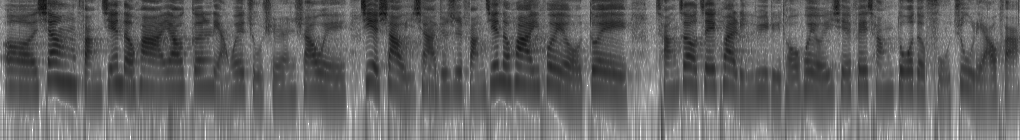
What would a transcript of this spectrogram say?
呃，像房间的话，要跟两位主持人稍微介绍一下，就是房间的话会有对长照这一块领域里头会有一些非常多的辅助疗法，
